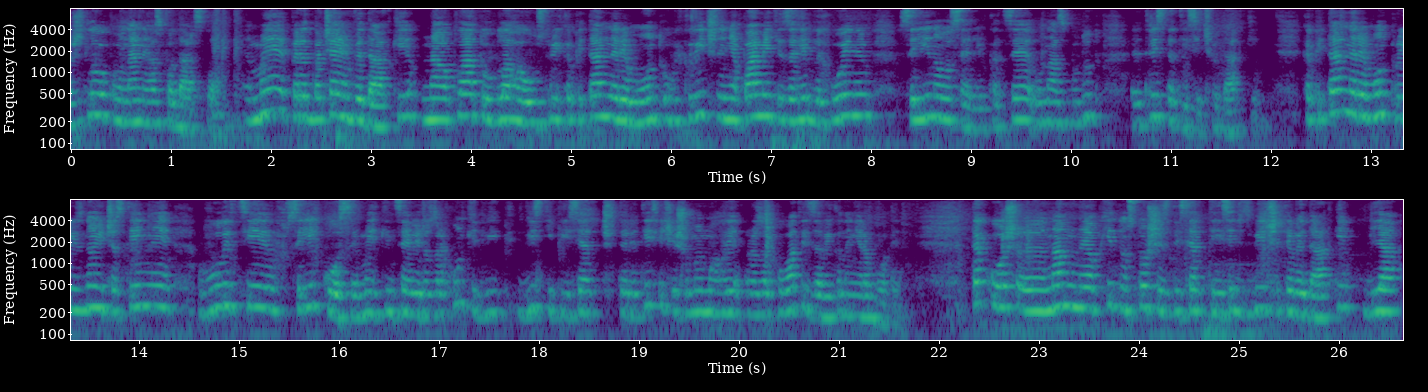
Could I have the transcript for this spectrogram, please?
житлово-комунальне господарство. Ми передбачаємо видатки на оплату благоустрою, капітальний ремонт, увіковічнення пам'яті загиблих воїнів в селі Новоселівка. Це у нас будуть е, 300 тисяч видатків. Капітальний ремонт проїзної частини вулиці в селі Коси. Ми кінцеві розрахунки 254 тисячі, щоб ми могли розрахуватись за виконані роботи. Також е, нам необхідно 160 тисяч збільшити видатки для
